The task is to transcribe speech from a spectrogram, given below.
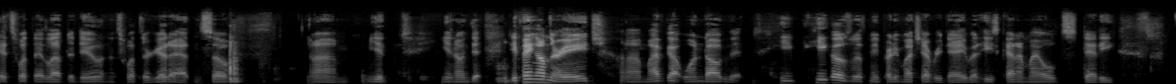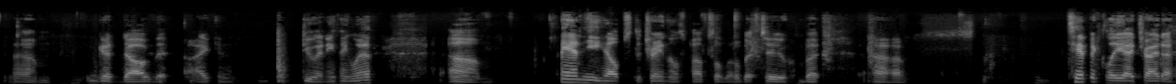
it's what they love to do and it's what they're good at. And so um you you know, depending on their age, um I've got one dog that he he goes with me pretty much every day, but he's kind of my old steady um good dog that I can do anything with. Um and he helps to train those pups a little bit too, but uh typically I try to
